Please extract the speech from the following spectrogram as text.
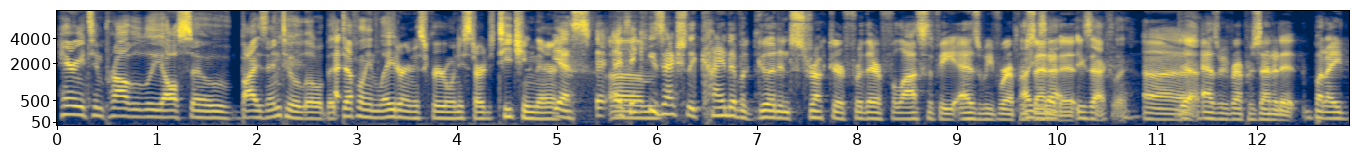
Herrington probably also buys into a little bit. Definitely later in his career when he started teaching there. Yes, I- I think Um, he's actually kind of a good instructor for their philosophy as we've represented Exa- it. exactly. uh, Yeah. as we've represented it. But I,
